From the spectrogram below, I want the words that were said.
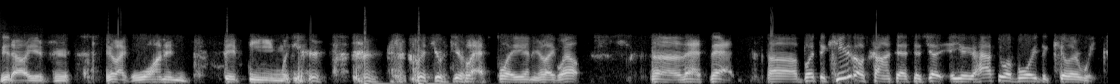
you know you're you're, you're like one in fifteen with your with your with your last play in. You're like, well, uh, that's that. Uh, but the key to those contests is just, you have to avoid the killer weeks.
